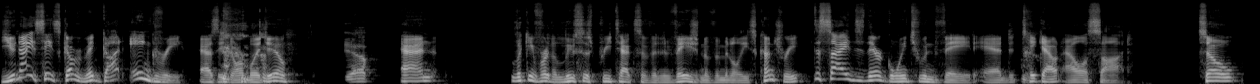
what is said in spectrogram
the United States government got angry, as they normally do. Yep. and looking for the loosest pretext of an invasion of a Middle East country, decides they're going to invade and take out Al Assad. So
